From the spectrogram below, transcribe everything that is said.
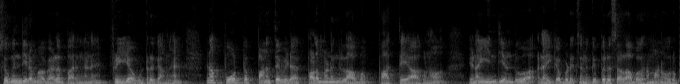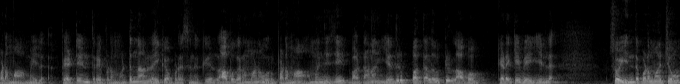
சுதந்திரமாக வேலை பாருங்கன்னு ஃப்ரீயாக விட்ருக்காங்க ஏன்னா போட்ட பணத்தை விட பல மடங்கு லாபம் பார்த்தே ஆகணும். ஏன்னா இந்தியன் டூ லைக்கா ப்ரொடக்ஷனுக்கு பெருசாக லாபகரமான ஒரு படமாக அமையல. பேட்டையன் திரைப்படம் மட்டும்தான் லைகா ப்ரொடக்ஷனுக்கு லாபகரமான ஒரு படமாக அமைஞ்சிச்சு. பட் ஆனால் எதிர்பார்த்த அளவுக்கு லாபம் கிடைக்கவே இல்லை. ஸோ இந்த படமாச்சும்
